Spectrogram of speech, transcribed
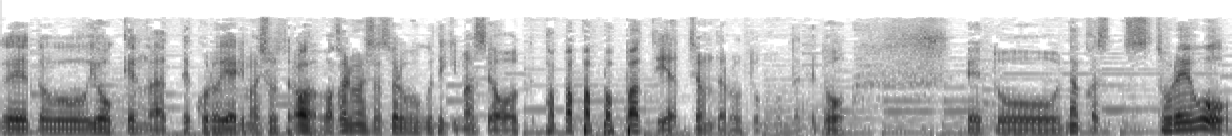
えっ、と、要件があって、これをやりましょうって言ったら、あ、わかりました、それ僕できますよ。パッパッパッパッパってやっちゃうんだろうと思うんだけど、えっ、と、なんか、それを、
